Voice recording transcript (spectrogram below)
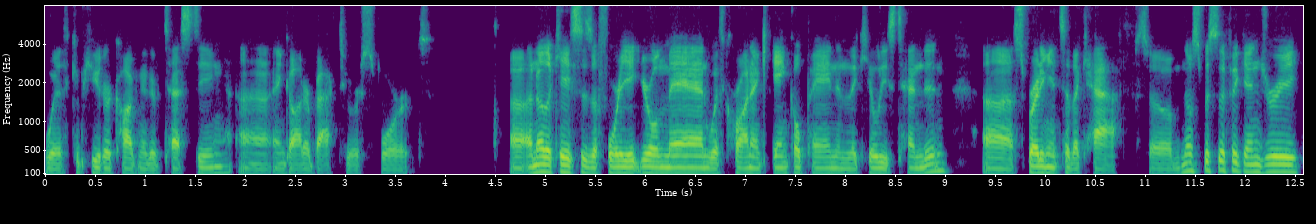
with computer cognitive testing, uh, and got her back to her sport. Uh, another case is a 48 year old man with chronic ankle pain in the Achilles tendon, uh, spreading into the calf. So, no specific injury,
